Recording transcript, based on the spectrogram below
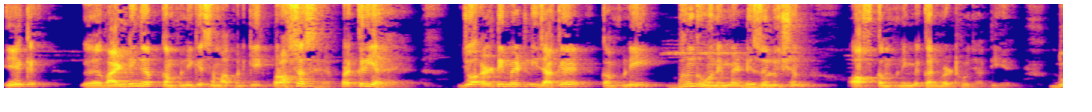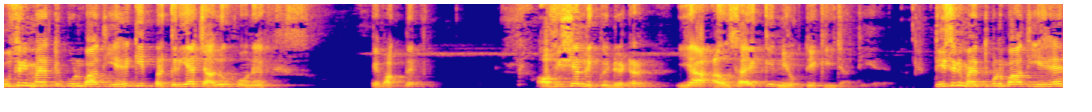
एक वाइंडिंग अप कंपनी के समापन की एक प्रोसेस है, प्रक्रिया है, जो अल्टीमेटली जाके कंपनी भंग होने में डिजोल्यूशन ऑफ़ कंपनी में कन्वर्ट हो जाती है। दूसरी महत्वपूर्ण बात यह है कि प्रक्रिया चालू होने के वक्त ऑफिशियल लिक्विडेटर या अवसायक की नियुक्ति की जाती है। तीसरी महत्वपूर्ण बात यह है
